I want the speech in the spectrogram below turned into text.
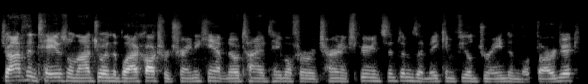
Jonathan Toews will not join the Blackhawks for training camp. No timetable for return. Experience symptoms that make him feel drained and lethargic.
